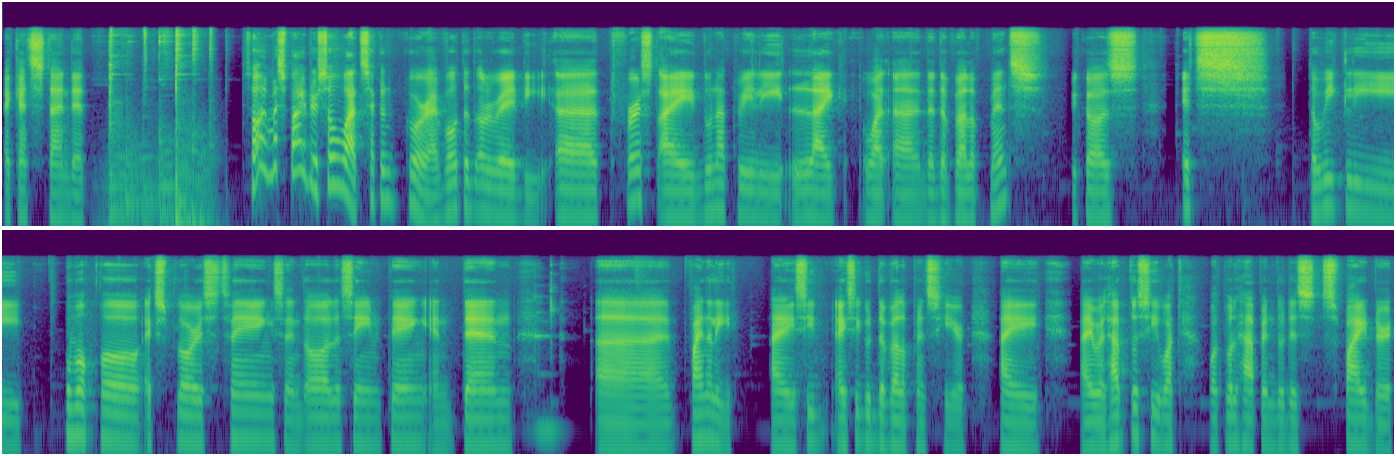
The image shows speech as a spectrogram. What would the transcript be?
I can't stand it. So I'm a spider, so what? Second cour, I voted already. Uh, first, I do not really like what uh, the developments because it's the weekly Kumoko explores things and all the same thing, and then uh, finally I see I see good developments here. I I will have to see what what will happen to this spider.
